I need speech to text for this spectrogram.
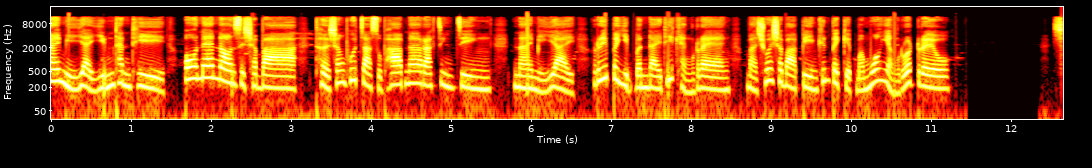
นายหมีใหญ่ยิ้มทันที โอ้แน่นอนสิชบา เธอช่างพูดจาสุภาพน่ารักจริง ๆ นายหมีใหญ่รีบไปหยิบบันไดที่แข็งแรง มาช่วยชบาปีนขึ้นไปเก็บมะม่วงอย่างรวดเร็ว ช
